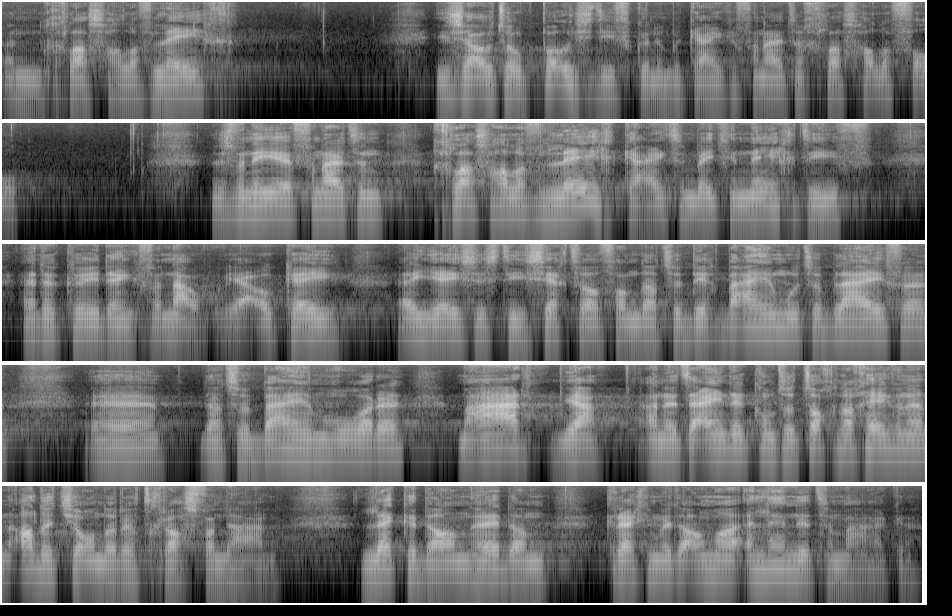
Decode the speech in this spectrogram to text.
een glas half leeg. Je zou het ook positief kunnen bekijken vanuit een glas half vol. Dus wanneer je vanuit een glas half leeg kijkt, een beetje negatief, hè, dan kun je denken van, nou ja oké, Jezus die zegt wel van dat we dichtbij hem moeten blijven, eh, dat we bij hem horen, maar ja, aan het einde komt er toch nog even een addertje onder het gras vandaan. Lekker dan, hè, dan krijg je met allemaal ellende te maken.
